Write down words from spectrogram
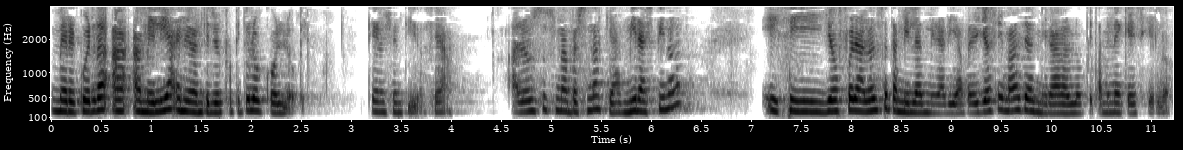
Me recuerda a Amelia en el anterior capítulo con López. Tiene sentido. O sea, Alonso es una persona que admira a Espínola y si yo fuera Alonso también le admiraría, pero yo soy más de admirar a López, también hay que decirlo.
